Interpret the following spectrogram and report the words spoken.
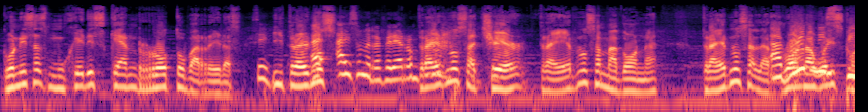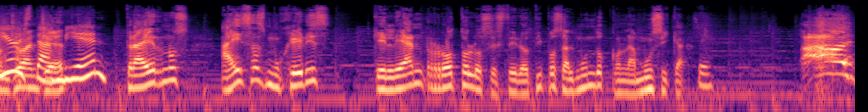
con esas mujeres que han roto barreras Sí. y traernos a, a eso me refería a romper. traernos a Cher, traernos a Madonna, traernos a las Runaways con Joan Jett, traernos a esas mujeres que le han roto los estereotipos al mundo con la música. Sí. ¡Ay!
